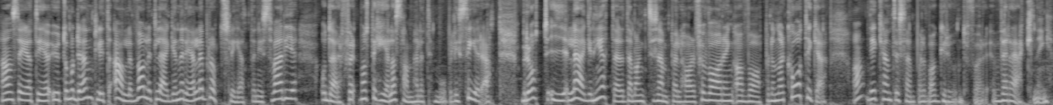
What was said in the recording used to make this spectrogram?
Han säger att det är utomordentligt allvarligt läge när det gäller brottsligheten i Sverige och därför måste hela samhället mobilisera. Brott i lägenheter där man till exempel har förvaring av vapen och narkotika, ja, det kan till exempel vara grund för vräkning.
